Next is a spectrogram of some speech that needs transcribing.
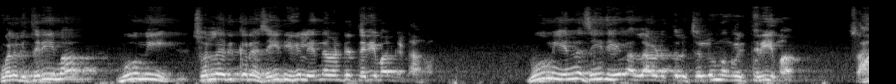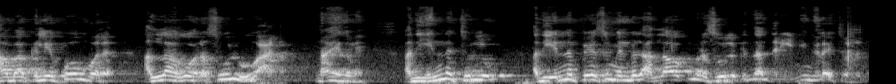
உங்களுக்கு தெரியுமா? பூமி சொல்ல இருக்கிற செய்திகள் என்னவென்று தெரியுமான்னு கேட்டாங்களாம். பூமி என்ன செய்திகள் அல்லாவிடத்தில் சொல்லும் உங்களுக்கு தெரியுமா? சஹாபாக்கள் எப்பவும் போல அல்லாஹோ ரசூல் நாயகமே அது என்ன சொல்லும் அது என்ன பேசும் என்பது அல்லாவுக்கும் ரசூலுக்கும் தான் தெரியும். நீங்களே சொல்லுங்க.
